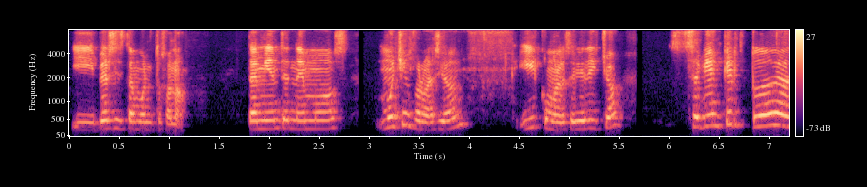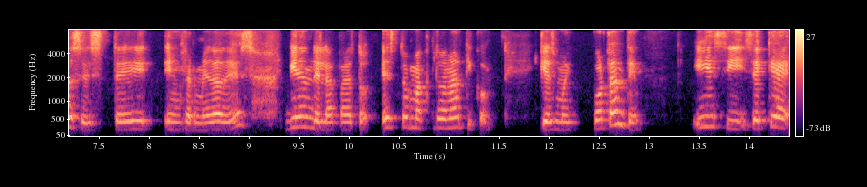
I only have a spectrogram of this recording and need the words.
y ver si están bonitos o no. También tenemos mucha información y como les había dicho, ¿Sabían que todas este, enfermedades vienen del aparato estomactonático, que es muy importante? Y sí, sé que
